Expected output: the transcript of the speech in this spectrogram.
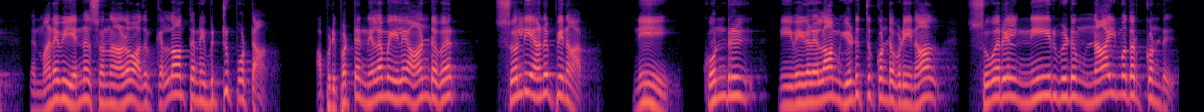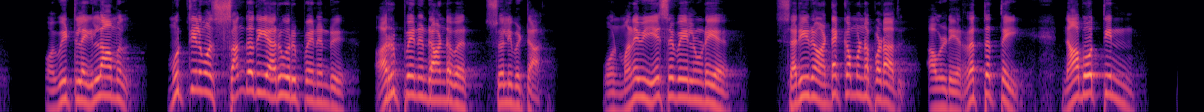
தன் மனைவி என்ன சொன்னாலோ அதற்கெல்லாம் தன்னை விற்று போட்டான். அப்படிப்பட்ட நிலைமையிலே ஆண்டவர் சொல்லி அனுப்பினார். நீ கொன்று நீ இவைகளெல்லாம் எடுத்துக்கொண்டபடியினால் சுவரில் நீர் விடும் நாய் முதற்கொண்டு உன் வீட்டில் இல்லாமல் முற்றிலும் உன் சந்ததியை அருவருப்பேன் என்று அறுப்பேன் என்று ஆண்டவர் சொல்லிவிட்டார். உன் மனைவி இயேசபேலினுடைய சரீரம் அடக்கம் பண்ணப்படாது. அவளுடைய இரத்தத்தை நாபோத்தின்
